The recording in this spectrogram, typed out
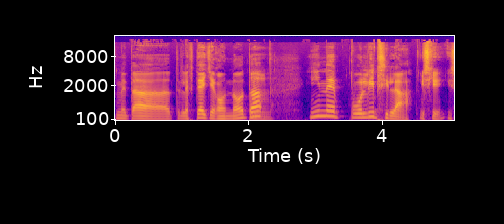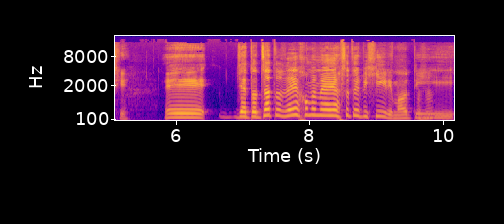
με τα τελευταία γεγονότα Μμ. Είναι πολύ ψηλά. Ισχύει, ισχύει. Ε, για τον Τζα το δέχομαι με αυτό το επιχείρημα ότι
